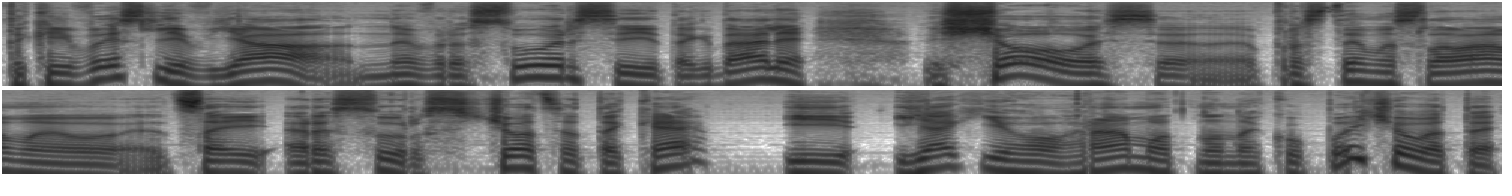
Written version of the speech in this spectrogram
такий вислів: я не в ресурсі і так далі. Що ось е, простими словами, цей ресурс, що це таке? І як його грамотно накопичувати.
